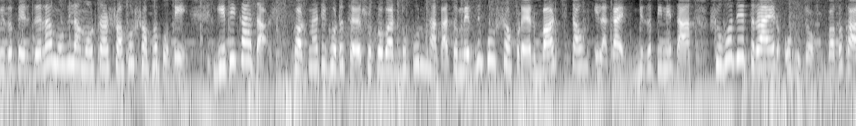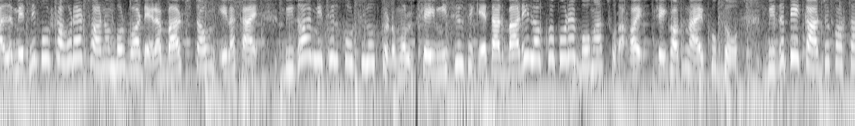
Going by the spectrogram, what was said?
বিজেপির জেলা মহিলা মোর্চার সহ সভাপতি গীতিকা দাস। ঘটনাটি ঘটেছে শুক্রবার দুপুর নাগাদ মেদিনীপুর শহরের বার্চ টাউন এলাকায়। বিজেপি নেতা শুভজিৎ রায়ের অভিযোগ, গতকাল মেদিনীপুর শহরের ছয় নম্বর ওয়ার্ডের বার্চ টাউন এলাকায় বিজয় মিছিল করছিল তৃণমূল। সেই মিছিল থেকে তার বাড়ি লক্ষ্য করে বোমা ছোড়া হয়। সেই ঘটনায় ক্ষুব্ধ বিজেপি কার্যকর্তা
